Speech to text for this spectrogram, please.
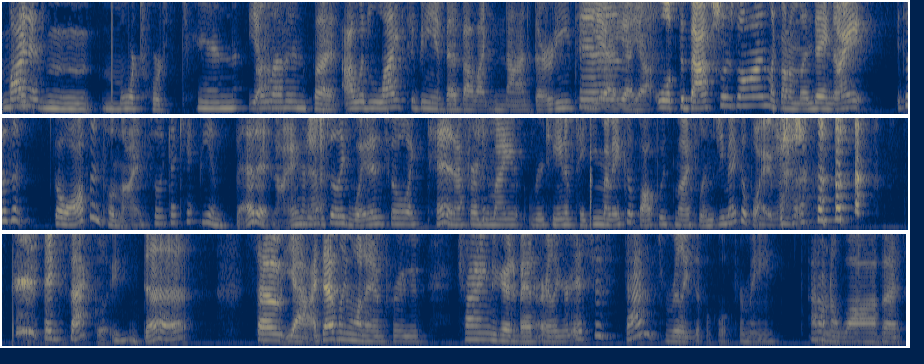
Mine is m- more towards 10, Yeah. 11, but I would like to be in bed by like 9 10. Yeah, yeah, yeah. Well, if The Bachelor's on, like on a Monday night, it doesn't go off until nine. So like I can't be in bed at nine. I have to like wait until like ten after I do my routine of taking my makeup off with my flimsy makeup wipe. exactly. Duh. So, yeah, I definitely want to improve trying to go to bed earlier. It's just that is really difficult for me. I don't know why, but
